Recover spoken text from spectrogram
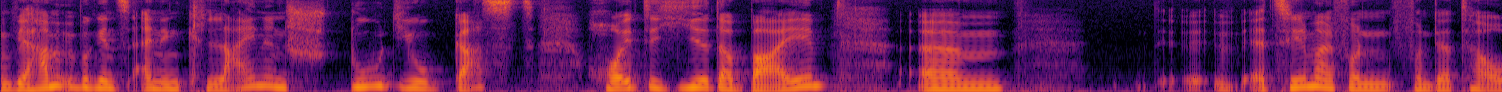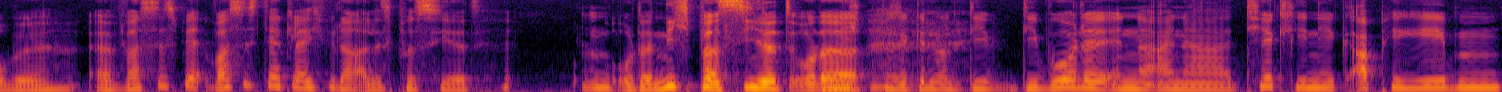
Wir haben übrigens einen kleinen Studiogast heute hier dabei. Ähm, äh, erzähl mal von, von der Taube. Äh, was ist, was ist der gleich wieder alles passiert? Oder nicht passiert? Oder? Nicht, genau, die, die wurde in einer Tierklinik abgegeben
